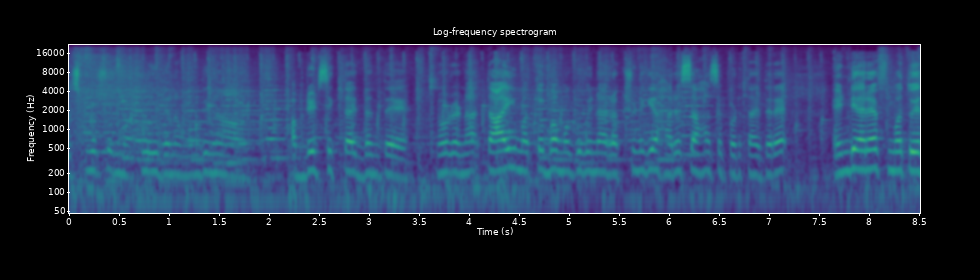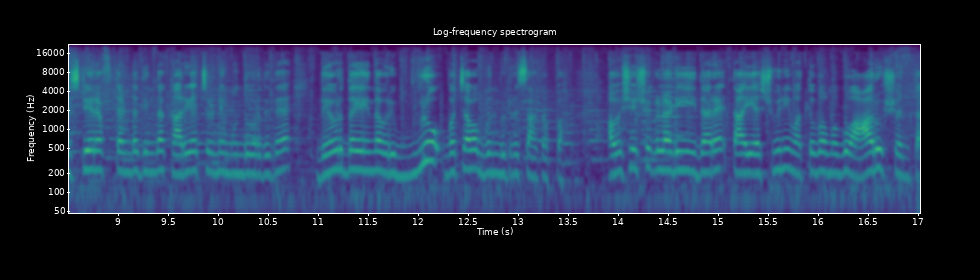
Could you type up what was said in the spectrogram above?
ಎಷ್ಟು ವರ್ಷದ ಮಕ್ಕಳು ಇದನ್ನು ಮುಂದಿನ ಅಪ್ಡೇಟ್ ಸಿಗ್ತಾ ಇದ್ದಂತೆ ನೋಡೋಣ. ತಾಯಿ ಮತ್ತೊಬ್ಬ ಮಗುವಿನ ರಕ್ಷಣೆಗೆ ಹರಸಾಹಸ ಪಡ್ತಾ ಇದ್ದಾರೆ. ಎನ್ ಡಿ ಆರ್ ಎಫ್ ಮತ್ತು ಎಸ್ ಡಿ ಆರ್ ಎಫ್ ತಂಡದಿಂದ ಕಾರ್ಯಾಚರಣೆ ಮುಂದುವರೆದಿದೆ. ದೇವ್ರ ದಯೆಯಿಂದ ಅವರಿಬ್ಬರು ಬಚಾವಾಗಿ ಬಂದುಬಿಟ್ರೆ ಸಾಕಪ್ಪ. ಅವಶೇಷಗಳಡಿ ಇದ್ದಾರೆ. ತಾಯಿ ಅಶ್ವಿನಿ, ಮತ್ತೊಬ್ಬ ಮಗು ಆರುಷ್ ಅಂತ.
